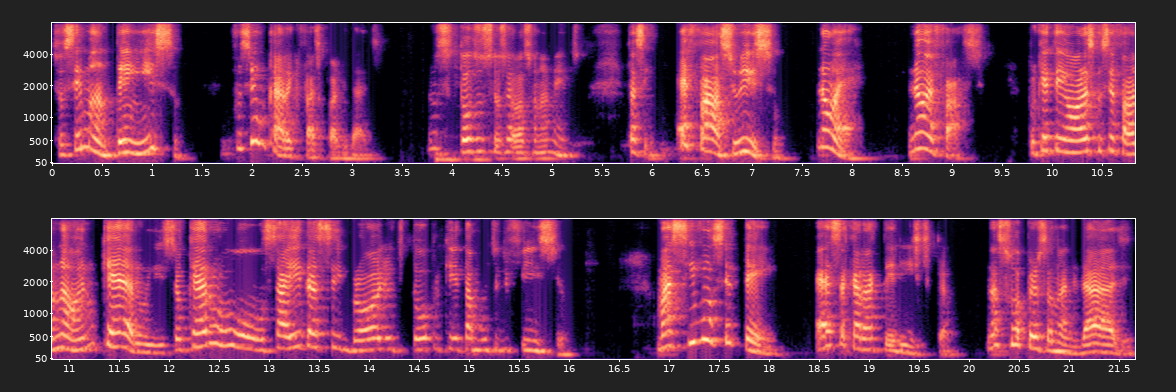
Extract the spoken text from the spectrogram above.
se você mantém isso, você é um cara que faz qualidade em todos os seus relacionamentos. Então, assim, é fácil isso? Não é. Não é fácil. Porque tem horas que você fala, não, eu não quero isso, eu quero sair desse embrólio que estou porque está muito difícil. Mas se você tem essa característica na sua personalidade,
